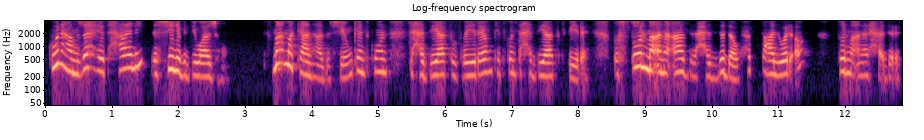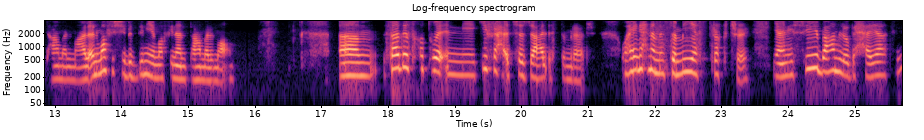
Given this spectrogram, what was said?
بكون عم جهز حالي للشي اللي بدي واجهه. مهما كان هذا الشيء ممكن تكون تحديات صغيرة ممكن تكون تحديات كبيرة. بس طول ما أنا قادرة أحددها وحطها على الورقة طول ما أنا رح أقدر أتعامل معها لأنه ما في شيء بالدنيا ما فينا نتعامل معه. سادس خطوة إني كيف رح أتشجع على الاستمرار؟ وهي نحن بنسميها structure. يعني شيء بعمله بحياتي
